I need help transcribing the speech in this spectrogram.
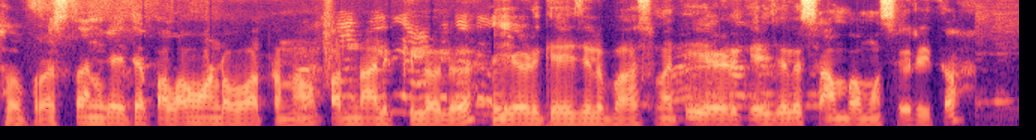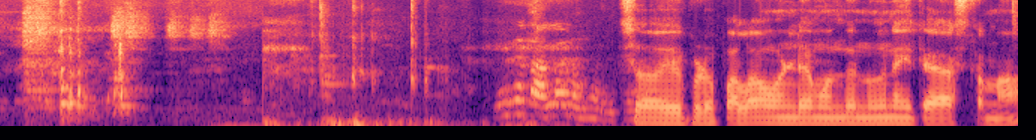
సో ప్రస్తుతానికి అయితే పొలం వండబోతున్నాం. పద్నాలుగు కిలోలు ఏడు కేజీలు బాస్మతి ఏడు కేజీలు సాంబా మసూరితో. సో ఇప్పుడు పొలం వండే ముందు నూనె అయితే వేస్తున్నాం.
